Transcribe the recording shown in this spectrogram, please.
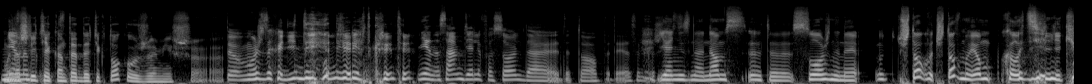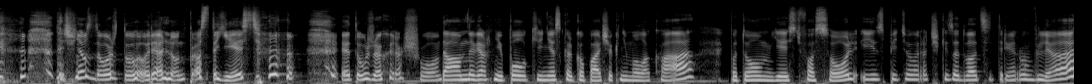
Мы Не, ну нашли тебе контент для ТикТока уже, Миша. Да, можешь заходить, двери открыты. Не, на самом деле фасоль, да, это топ, это я соглашусь. Я не знаю, нам это сложно. На... Ну, что, вот что в моем холодильнике? Начнем с того, что реально он просто есть. это уже хорошо. Там на верхней полке несколько пачек не молока, потом есть фасоль из пятерочки за 23 рубля.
